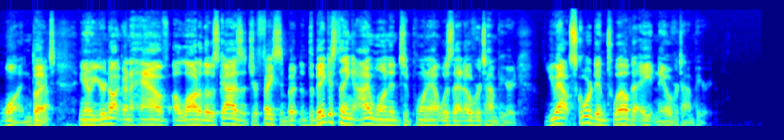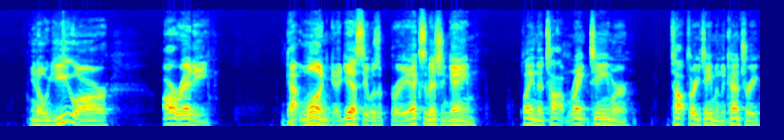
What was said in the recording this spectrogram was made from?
one. But yeah. you know you're not going to have a lot of those guys that you're facing. But the biggest thing i wanted to point out was that overtime period. You outscored them 12 to 8 in the overtime period. You know, you are already got one. Yes, it was a pre exhibition game, playing the top ranked team or top three team in the country.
